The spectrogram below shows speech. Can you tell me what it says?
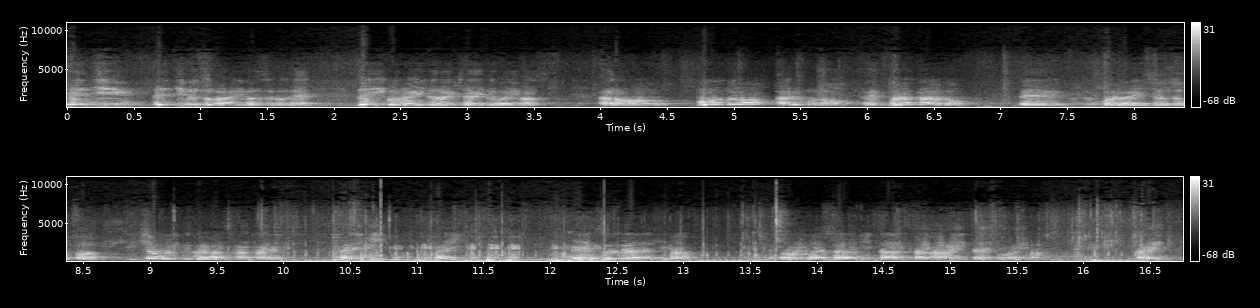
展示、展示物がありますので、ぜひご覧いただきたいと思います。あの、ボードあるもの、えプラカード、えー、これは一応ちょっと、一応置いてくれますか、仮に。はい。えー、それでは今、揃いましたらみんな中入りたいと思います。はい。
